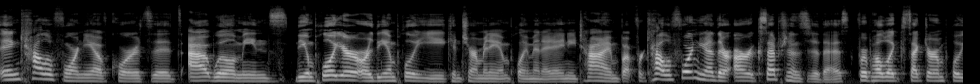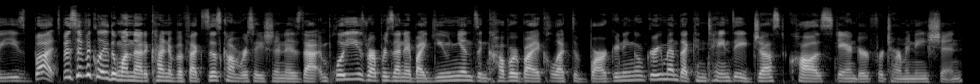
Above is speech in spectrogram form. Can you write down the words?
in California, of course, it's at will means the employer or the employee can terminate employment at any time. But for California, there are exceptions to this for public sector employees. But specifically, the one that kind of affects this conversation is that employees represented by unions and covered by a collective bargaining agreement that contains a just cause standard for termination.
